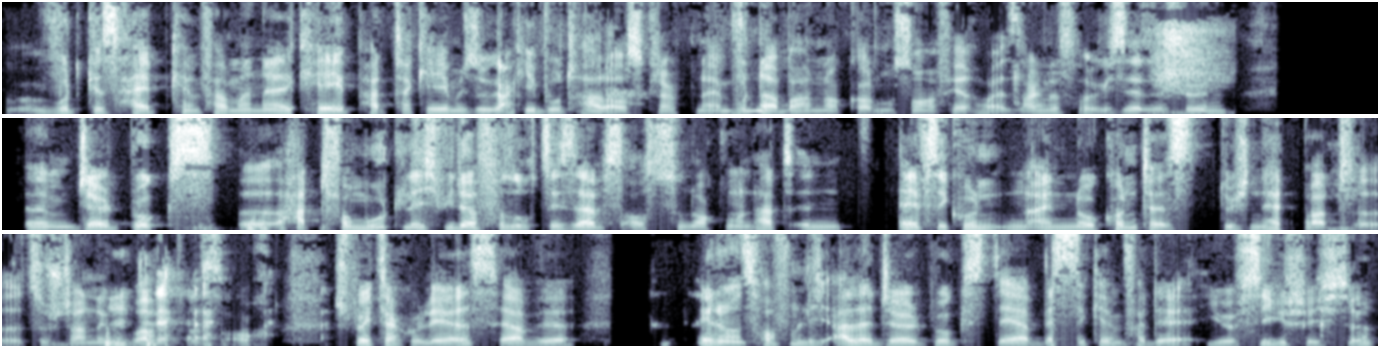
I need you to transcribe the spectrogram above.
Woodkes Hype-Kämpfer Manel Cape hat Takeyami Sugaki brutal ausgenockt mit einem wunderbaren Knockout, muss man mal fairerweise sagen. Das war wirklich sehr, sehr schön. Ähm, Jared Brooks äh, hat vermutlich wieder versucht, sich selbst auszunocken und hat in elf Sekunden einen No-Contest durch einen Headbutt äh, zustande gebracht, was auch spektakulär ist. Ja, wir erinnern uns hoffentlich alle, Jared Brooks, der beste Kämpfer der UFC-Geschichte,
